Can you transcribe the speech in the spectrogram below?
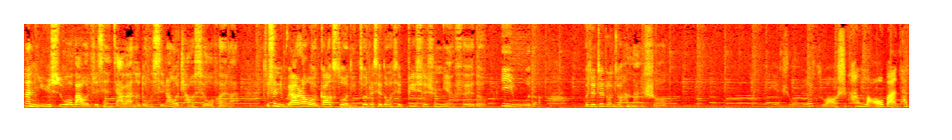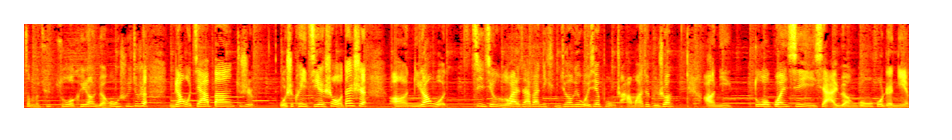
那你允许我把我之前加班的东西让我调休回来，就是你不要让我告诉我你做这些东西必须是免费的义务的，我觉得这种就很难说。我觉得主要是看老板他怎么去做，可以让员工舒心。就是你让我加班，就是我是可以接受，但是，呃，你让我进行额外的加班，你肯定就要给我一些补偿嘛。就比如说，啊，你多关心一下员工，或者你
